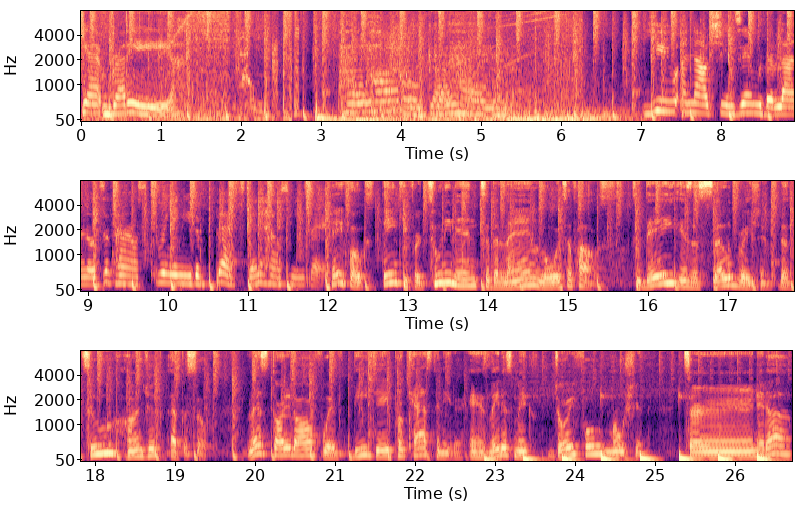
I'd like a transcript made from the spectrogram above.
Get ready. Pay hard or go home. You are now tuned in with the Landlords of House, bringing you the best in house music. Hey folks, thank you for tuning in to the Landlords of House. Today is a celebration, the 200th episode. Let's start it off with DJ Procastronator and his latest mix, Joyful Motion. Turn it up.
